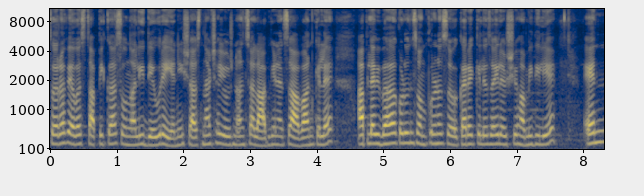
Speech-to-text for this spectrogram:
सरव्यवस्थापिका सोनाली देवरे यांनी शासनाच्या योजनांचा लाभ घेण्याचं आवाहन केलं आहे आपल्या विभागाकडून संपूर्ण सहकार्य केले जाईल अशी हमी दिली आहे. एन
